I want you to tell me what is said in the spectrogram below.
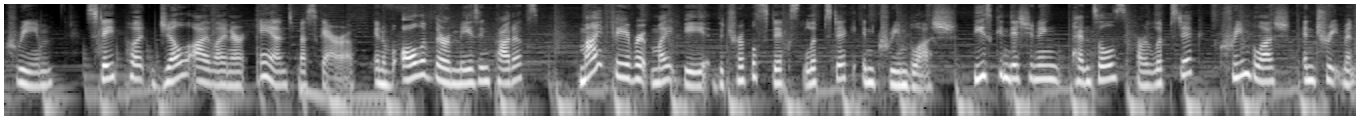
cream, stay put gel eyeliner, and mascara. And of all of their amazing products, my favorite might be the Triple Sticks lipstick and cream blush. These conditioning pencils are lipstick, cream blush, and treatment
